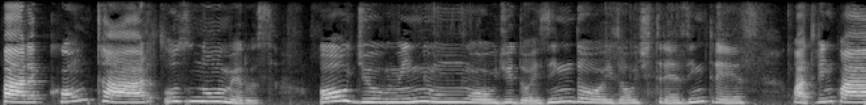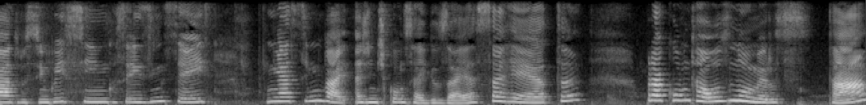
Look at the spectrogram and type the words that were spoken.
para contar os números, ou de um em um, ou de dois em dois, ou de três em três, quatro em quatro, cinco em cinco, seis em seis, e assim vai. A gente consegue usar essa reta para contar os números, tá?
